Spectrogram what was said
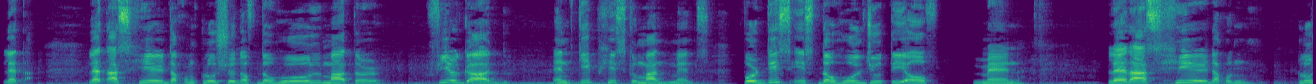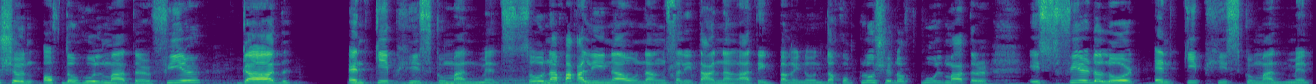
let let us hear the conclusion of the whole matter. Fear God and keep his commandments, for this is the whole duty of men. Let us hear the conclusion of the whole matter. Fear God and keep His commandments. So napakalinaw ng salita ng ating Panginoon. The conclusion of whole matter is fear the Lord and keep His commandment.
